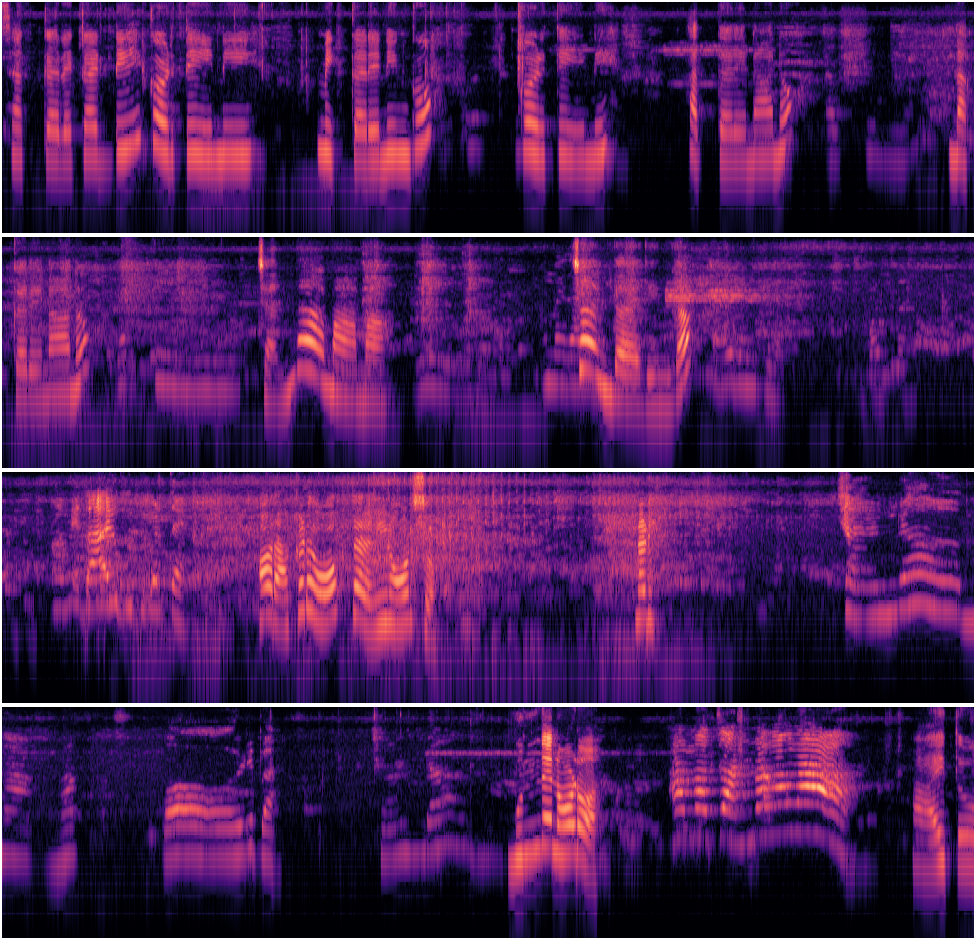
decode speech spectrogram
ಸಕ್ಕರೆ ಕಡ್ಡಿ ಕೊಡ್ತೀನಿ, ಮಿಕ್ಕರೆ ನಿಂಗೂ ಕೊಡ್ತೀನಿ, ಹತ್ತರೆ ನಾನು, ನಕ್ಕರೆ ನಾನು. ಚಂದ ಮಾಮ. ಚಂದದಿಂದ. ಅವ್ರು ಆ ಕಡೆ ಹೋಗ್ತಾರೆ, ನೀನು ಓಡಿಸು. ನಡಿ. ಮುಂದೆ ನೋಡು. ಆಯಿತು.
